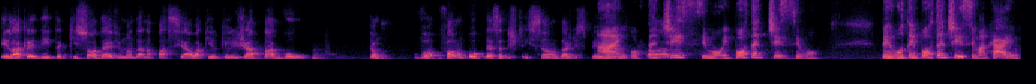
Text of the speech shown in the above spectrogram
ele acredita que só deve mandar na parcial aquilo que ele já pagou. Então, vou, fala um pouco dessa distinção das despesas. Ah, importantíssimo, importantíssimo. Pergunta importantíssima, Caio.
